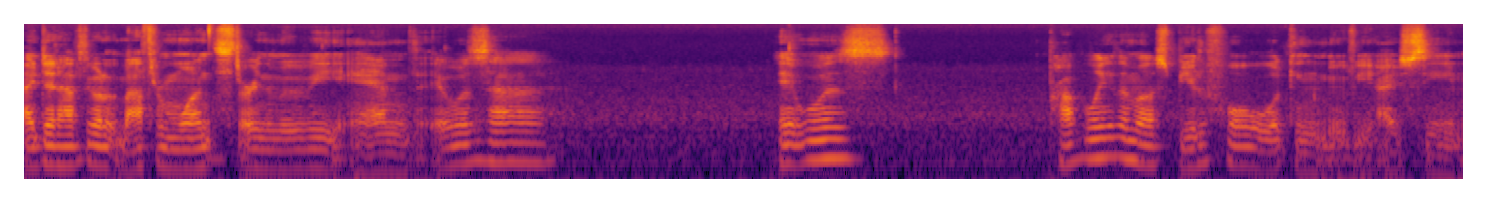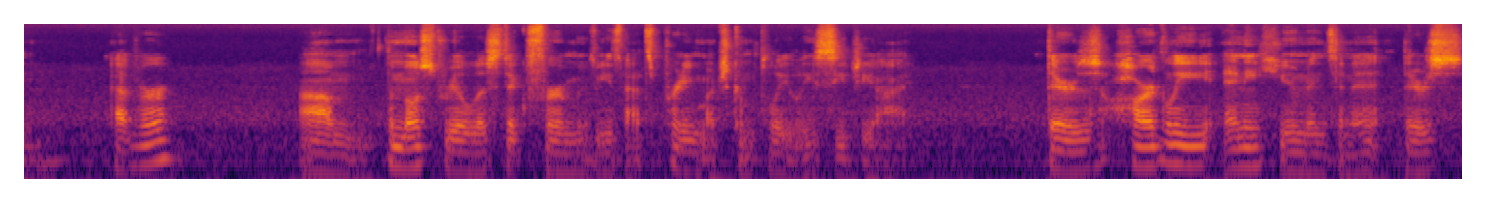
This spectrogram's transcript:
I did have to go to the bathroom once during the movie, and it was uh, it was probably the most beautiful looking movie I've seen ever. Um, the most realistic for a movie that's pretty much completely CGI. There's hardly any humans in it. There's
